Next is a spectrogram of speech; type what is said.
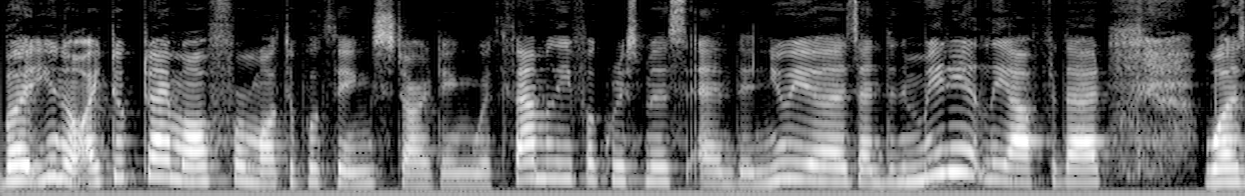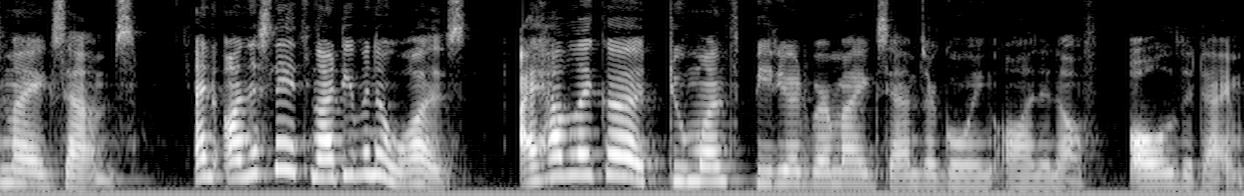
but you know, I took time off for multiple things, starting with family for Christmas and then New Year's, and then immediately after that was my exams. And honestly, it's not even a was. I have like a two month period where my exams are going on and off all the time.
